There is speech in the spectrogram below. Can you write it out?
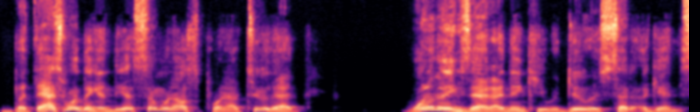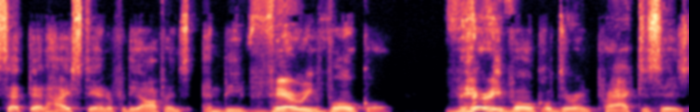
but that's one thing. And someone else to point out too that one of the things that I think he would do is set again set that high standard for the offense and be very vocal, very vocal during practices.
